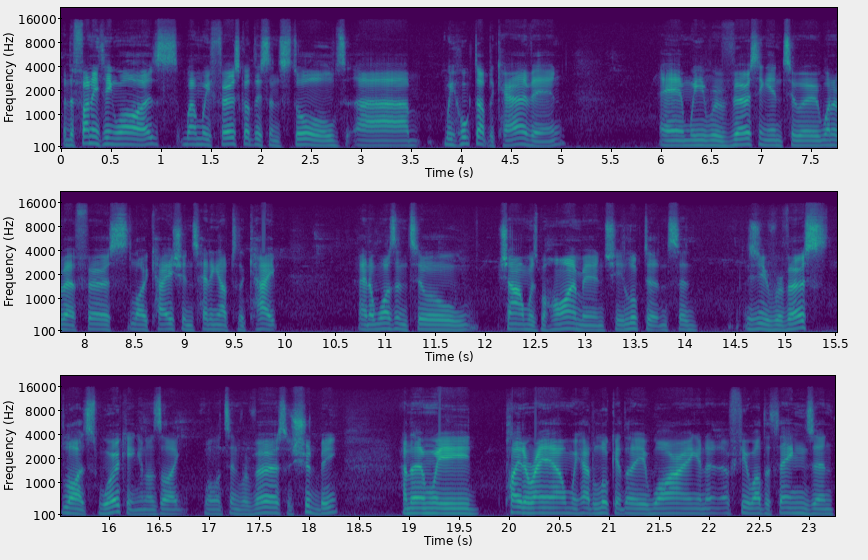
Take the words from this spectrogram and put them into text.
But the funny thing was, when we first got this installed, um, we hooked up the caravan and we were reversing into one of our first locations heading up to the Cape. And it wasn't until Sean was behind me and she looked at it and said, is your reverse lights working? And I was like, well, it's in reverse, it should be. And then we played around, we had a look at the wiring and a few other things. And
